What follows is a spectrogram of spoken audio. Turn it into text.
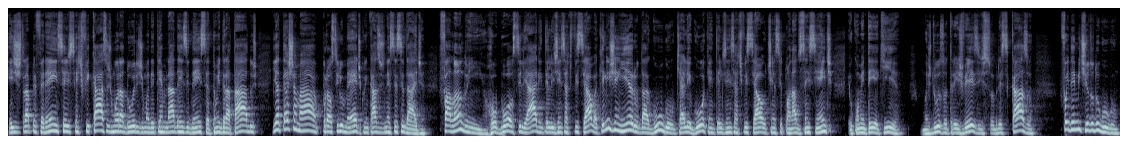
registrar preferências, certificar se os moradores de uma determinada residência estão hidratados e até chamar por auxílio médico em caso de necessidade. Falando em robô auxiliar e inteligência artificial, aquele engenheiro da Google que alegou que a inteligência artificial tinha se tornado senciente, eu comentei aqui umas duas ou três vezes sobre esse caso, foi demitido do Google.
